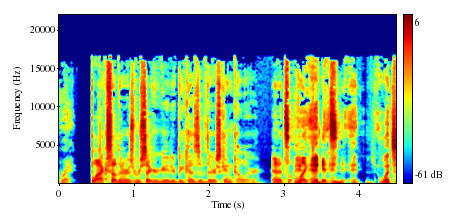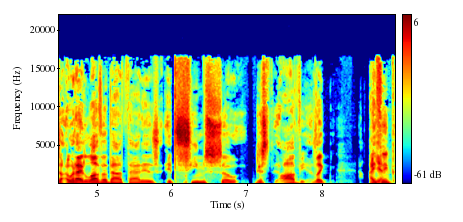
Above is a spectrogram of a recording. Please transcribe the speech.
Right. Black Southerners were segregated because of their skin color, and it's like and, it's and, and what's what I love about that is it seems so just obvious. Like I Yeah. think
